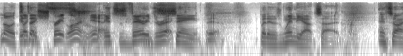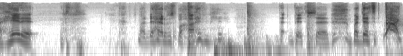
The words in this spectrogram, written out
No, it's, it's like, a straight line. Yeah, it's very direct. insane. Yeah. But it was windy outside, and so I hit it. My dad was behind me. That bitch said, "My dad said, ah!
